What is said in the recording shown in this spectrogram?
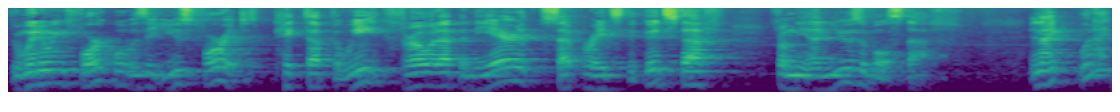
The winnowing fork, what was it used for? It just picked up the wheat, throw it up in the air, separates the good stuff from the unusable stuff. And I, when I,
